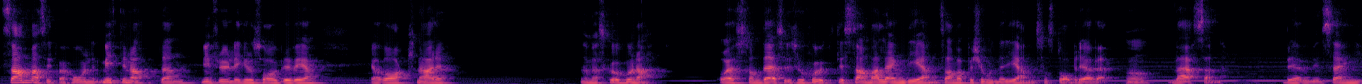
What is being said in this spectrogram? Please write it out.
samma situation, mitt i natten, min fru ligger och sover bredvid. Jag vaknar, de här skuggorna. Och eftersom det är så, sjukt, det är samma längd igen, samma personer igen som står bredvid. Ja. Väsen. Bredvid min säng.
